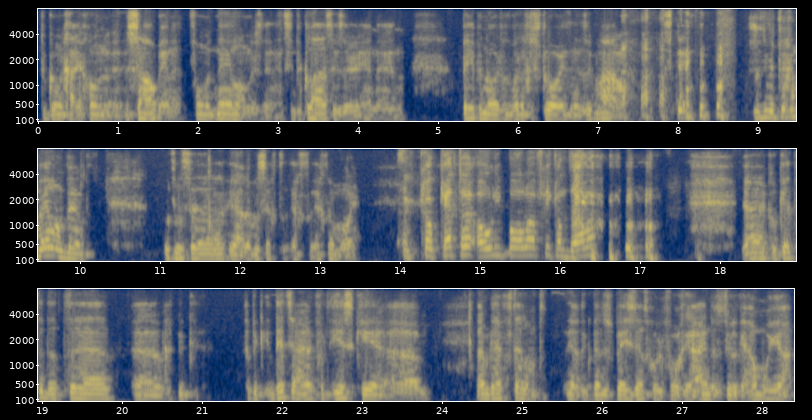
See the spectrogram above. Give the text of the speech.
toen kom, ga je gewoon een, zaal binnen vol met Nederlanders. En, en, Sinterklaas is er en, en pepernoten worden gestrooid. En dan zeg ik, wauw. Als je weer terug in Nederland bent. Dat was, ja, dat was echt, echt, echt heel mooi. Kroketten, oliebollen, frikandellen. Ja, kroketten, dat uh, uh, heb, ik, heb ik dit jaar voor het eerste keer. Uh, laat ik even vertellen, want ja, ik ben dus president geworden vorig jaar. En dat is natuurlijk een heel moeilijk jaar,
